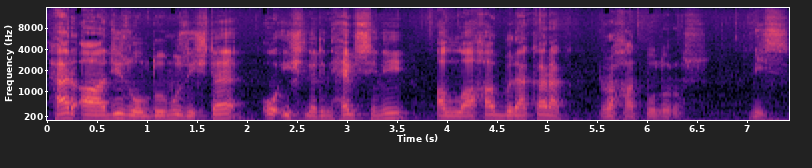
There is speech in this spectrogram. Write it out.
Her aciz olduğumuz işte o işlerin hepsini Allah'a bırakarak rahat buluruz biz.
